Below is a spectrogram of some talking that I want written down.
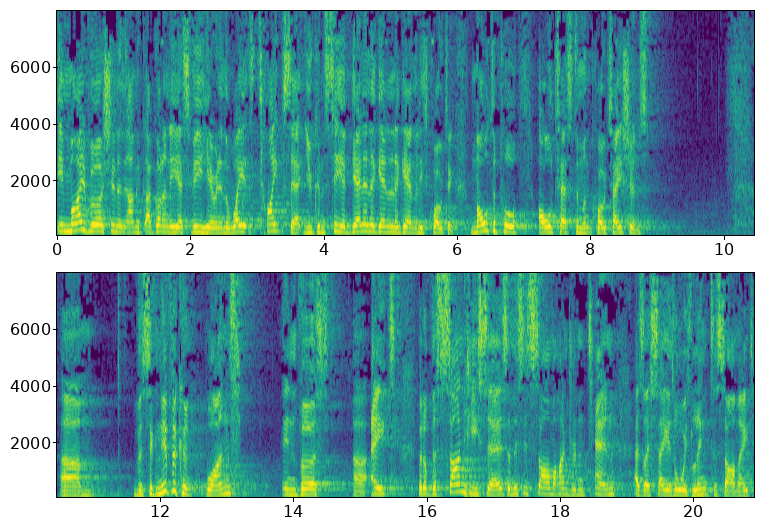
in my version, and i have got an ESV here, and in the way it's typeset, you can see again and again and again that he's quoting multiple Old Testament quotations. Um, the significant ones in verse uh, 8, but of the Son he says, and this is Psalm 110, as I say, is always linked to Psalm 8,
